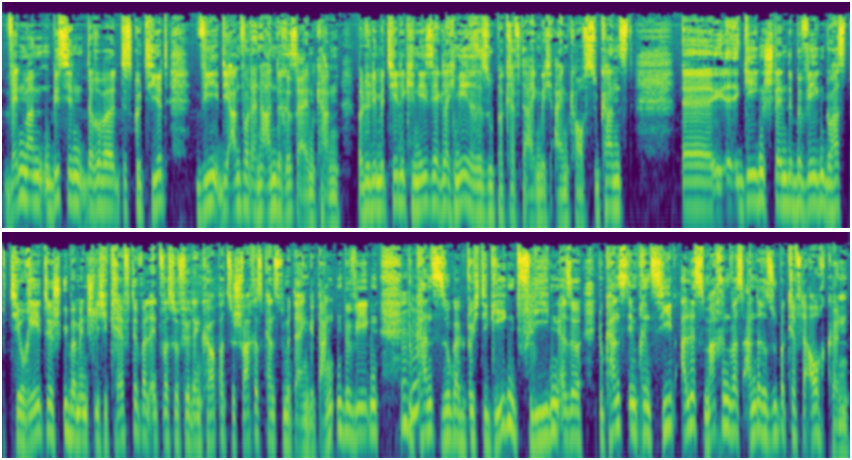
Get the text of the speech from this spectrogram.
wenn man ein bisschen darüber diskutiert, wie die Antwort eine andere sein kann, weil du dir mit Telekinese ja gleich mehrere Superkräfte eigentlich einkaufst. Du kannst äh, Gegenstände bewegen, du hast theoretisch übermenschliche Kräfte, weil etwas, wofür dein Körper zu schwach ist, kannst du mit deinen Gedanken bewegen. Mhm. Du kannst sogar durch die Gegend fliegen. Also du kannst im Prinzip alles machen, was andere Superkräfte auch können.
